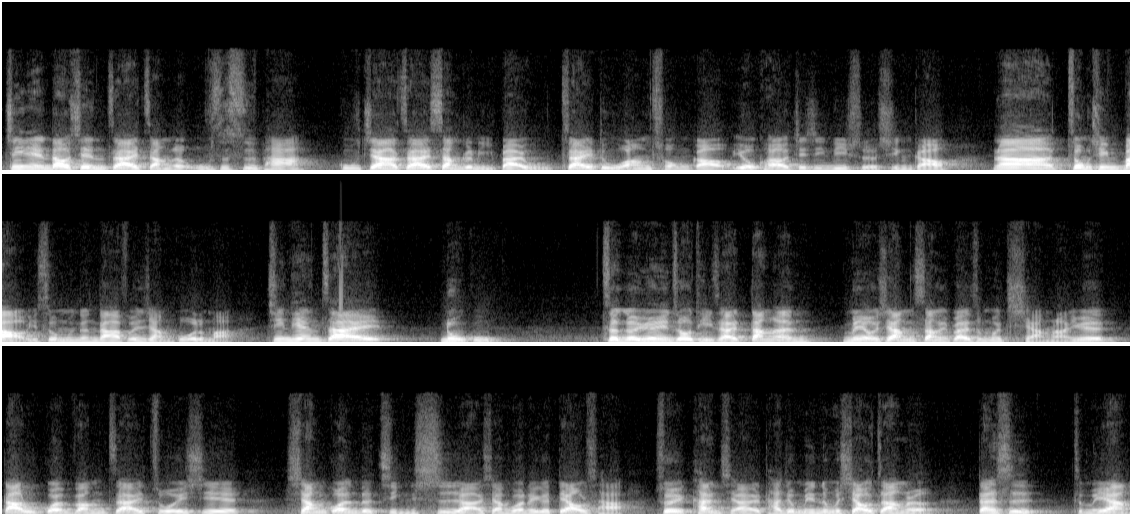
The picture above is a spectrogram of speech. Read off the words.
今年到现在涨了五十四趴，股价在上个礼拜五再度往上冲高，又快要接近历史的新高。那中青宝也是我们跟大家分享过的嘛，今天在入股，整个元宇宙题材当然没有像上礼拜这么强啦，因为大陆官方在做一些相关的警示啊，相关的一个调查。所以看起来它就没那么嚣张了，但是怎么样？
